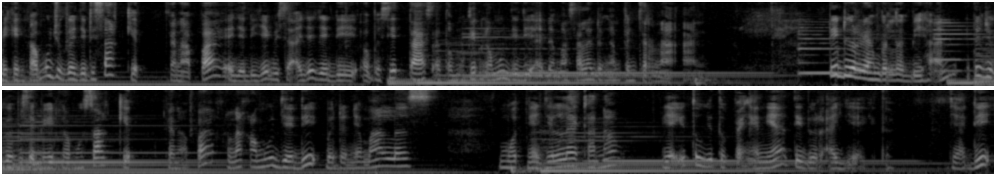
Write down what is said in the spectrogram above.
bikin kamu juga jadi sakit Kenapa? Ya jadinya bisa aja jadi obesitas atau mungkin kamu jadi ada masalah dengan pencernaan. Tidur yang berlebihan itu juga bisa bikin kamu sakit. Kenapa? Karena kamu jadi badannya males, moodnya jelek karena ya itu gitu pengennya tidur aja gitu. Jadi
